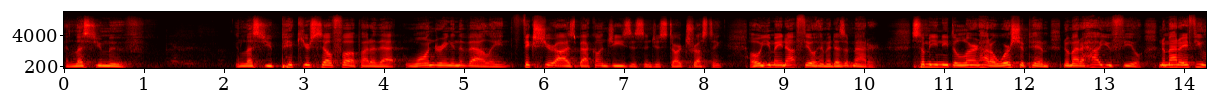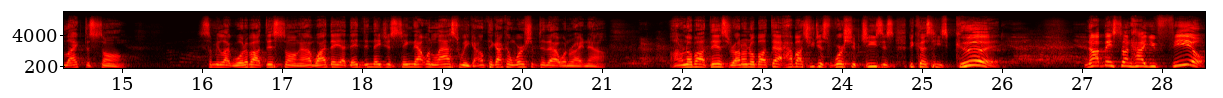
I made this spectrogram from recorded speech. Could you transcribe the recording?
Unless you move. Unless you pick yourself up out of that wandering in the valley and fix your eyes back on Jesus and just start trusting. Oh, you may not feel him, it doesn't matter. Some of you need to learn how to worship him no matter how you feel, no matter if you like the song. Some of you like, what about this song? Why they, they didn't they just sing that one last week? I don't think I can worship to that one right now. I don't know about this or I don't know about that. How about you just worship Jesus because he's good? Not based on how you feel.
